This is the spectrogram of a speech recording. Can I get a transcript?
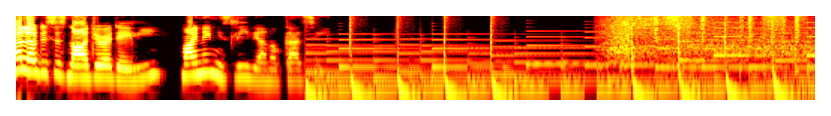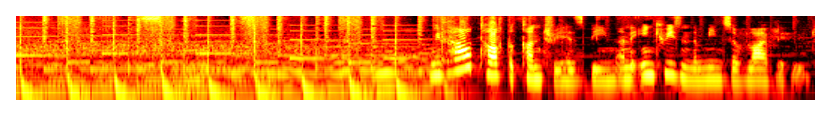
Hello, this is Nigeria Daily. My name is Lilian Ogazi. With how tough the country has been and the increase in the means of livelihood,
